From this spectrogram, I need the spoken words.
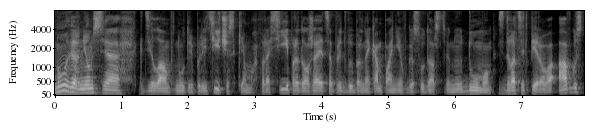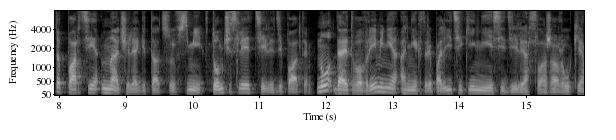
Ну, вернемся к делам внутриполитическим. В России продолжается предвыборная кампания в Государственную Думу. С 21 августа партии начали агитацию в СМИ, в том числе теледепаты. Но до этого времени а некоторые политики не сидели сложа руки.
